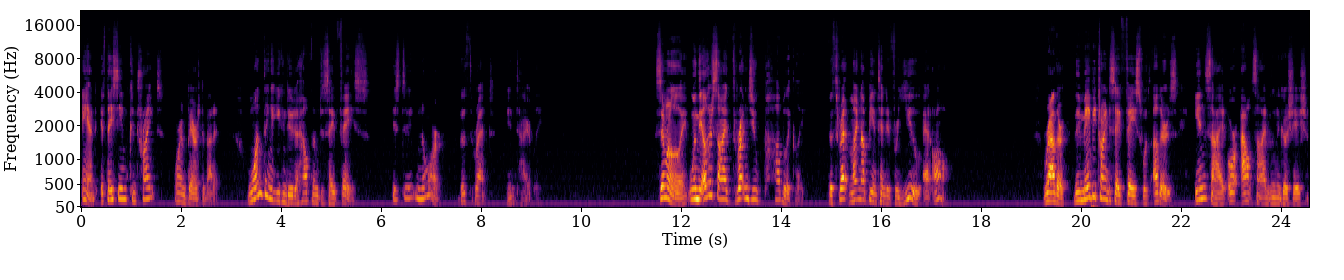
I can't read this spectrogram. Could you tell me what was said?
and if they seem contrite or embarrassed about it, one thing that you can do to help them to save face is to ignore the threat entirely. Similarly, when the other side threatens you publicly, the threat might not be intended for you at all. Rather, they may be trying to save face with others inside or outside of the negotiation.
